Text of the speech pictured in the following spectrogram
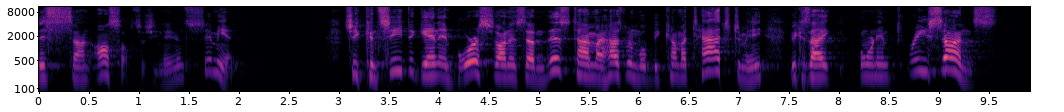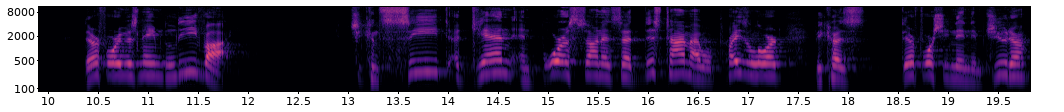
this son also. So she named him Simeon. She conceived again and bore a son and said, This time my husband will become attached to me because I born him three sons. Therefore he was named Levi. She conceived again and bore a son and said, This time I will praise the Lord because therefore she named him Judah.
